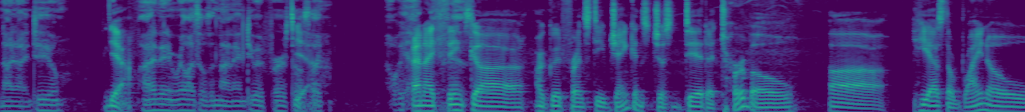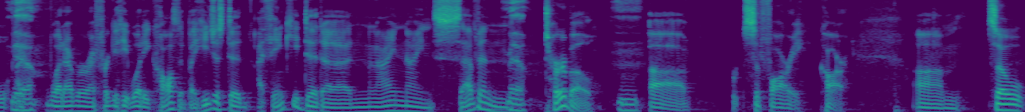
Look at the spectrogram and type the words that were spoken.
992. Yeah. I didn't realize it was a 992 at first. I was Yeah. like, oh, yeah. And I think uh, our good friend Steve Jenkins just did a turbo. Uh, he has the Rhino, uh, Yeah. whatever I forget he, what he calls it, but he just did. I think he did a 997 Yeah. turbo uh, Safari car. Um, so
